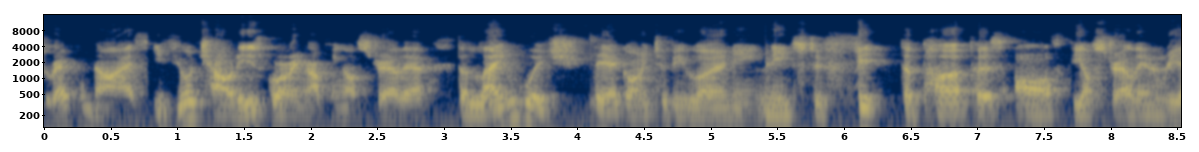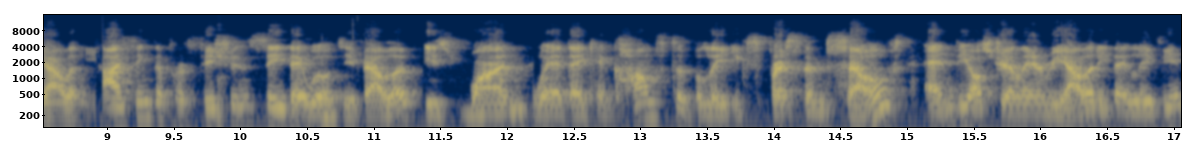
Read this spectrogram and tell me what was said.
to recognize. If your child is growing up in Australia, the language they're going to be learning needs to fit the purpose of the Australian reality. I think the proficiency they will develop is one where they can comfortably express themselves and the Australian reality they live in.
